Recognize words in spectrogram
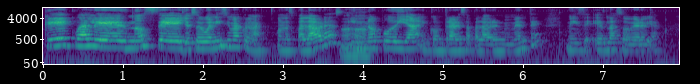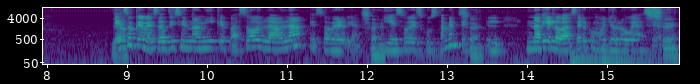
¿qué? ¿Cuál es? No sé, yo soy buenísima con, la, con las palabras y no podía encontrar esa palabra en mi mente. Me dice, es la soberbia. Eso que me estás diciendo a mí que pasó, bla, bla, es soberbia. Y eso es justamente, nadie lo va a hacer como yo lo voy a hacer. Sí.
